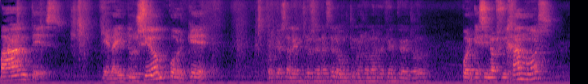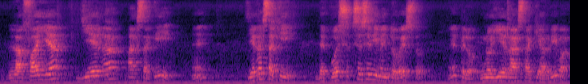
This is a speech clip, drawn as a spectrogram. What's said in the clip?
va antes que la intrusión, ¿por qué? Porque o sea, la intrusión es de lo último, es lo más reciente de todo. Porque si nos fijamos, la falla llega hasta aquí. ¿eh? Llega hasta aquí. Después se sedimentó esto, ¿eh? pero no llega hasta aquí arriba.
